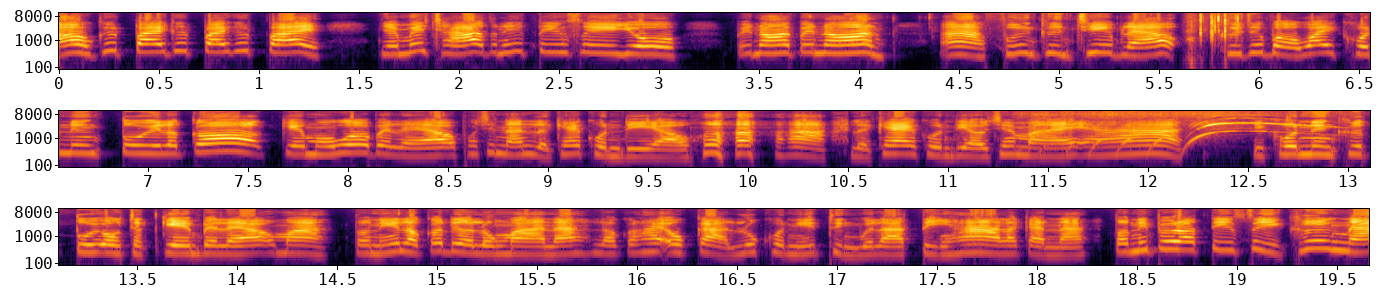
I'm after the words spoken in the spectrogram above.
อ้าวขึ้นไปขึ้นไปขึ้นไป ยังไม่ช้าตอนนี้ตีสี่อยู่ ไปนอนไปนอน อ่าฟื้นคืนชีพแล้ว คือจะบอกว่าอีกคนนึงตุยแล้วก็เกมโอเวอร์ไปแล้ว เพราะฉะนั้นเหลือแค่คนเดียว เหลือแค่คนเดียวใช่ไหมอ่าอีกคนหนึ่งคือตุยออกจากเกมไปแล้วมา ตอนนี้เราก็เดินลงมานะ เราก็ให้โอกาสลูกคนนี้ถึงเวลาตีห้าแล้วกันนะ ตอนนี้เป็นเวลาตีสี่ครึ่งนะ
